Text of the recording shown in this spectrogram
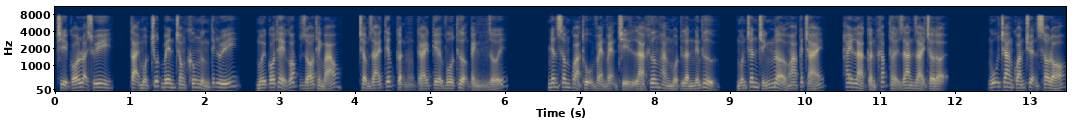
Chỉ có loại suy, tại một chút bên trong không ngừng tích lũy, mới có thể góp gió thành bão, chậm rãi tiếp cận cái kia vô thượng cảnh giới. Nhân sâm quả thụ vẹn vẹn chỉ là khương hằng một lần nếm thử, muốn chân chính nở hoa kết trái hay là cần khắp thời gian dài chờ đợi. Ngũ trang quán chuyện sau đó,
